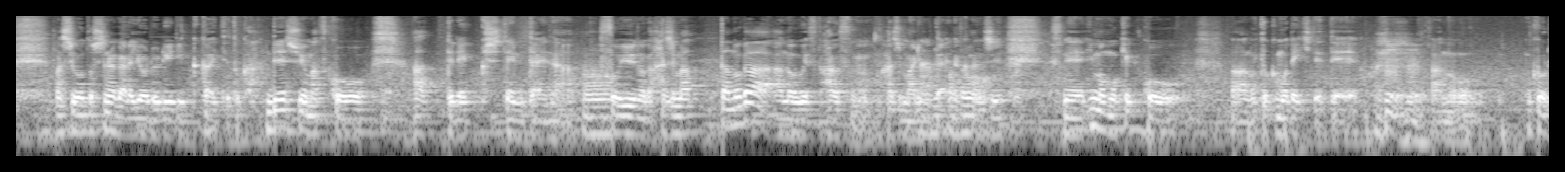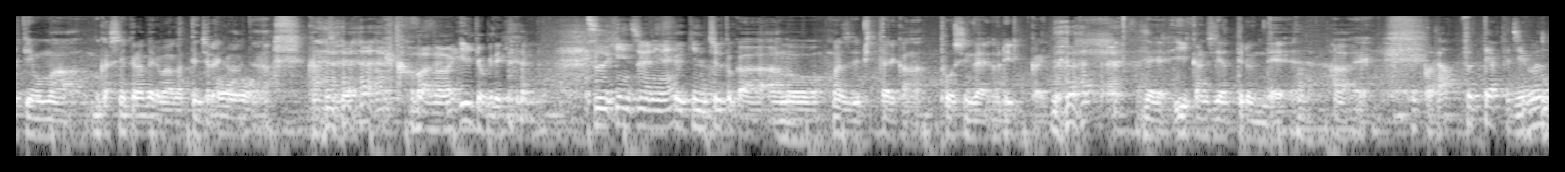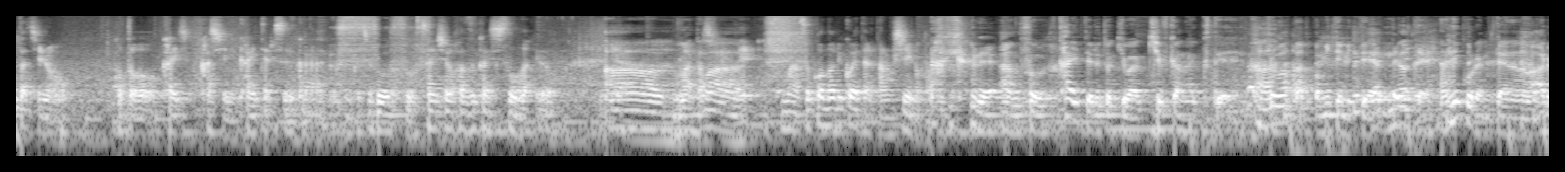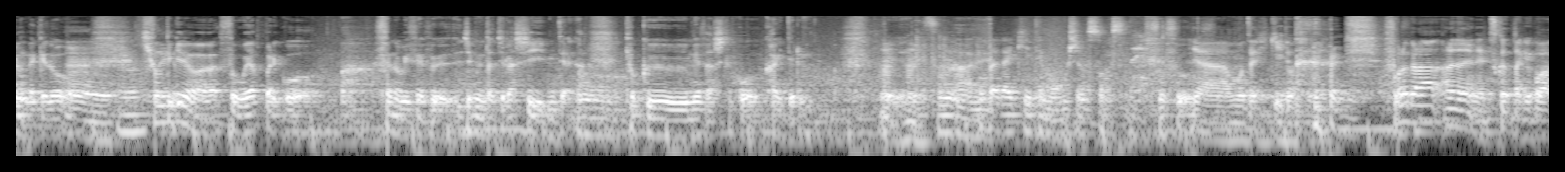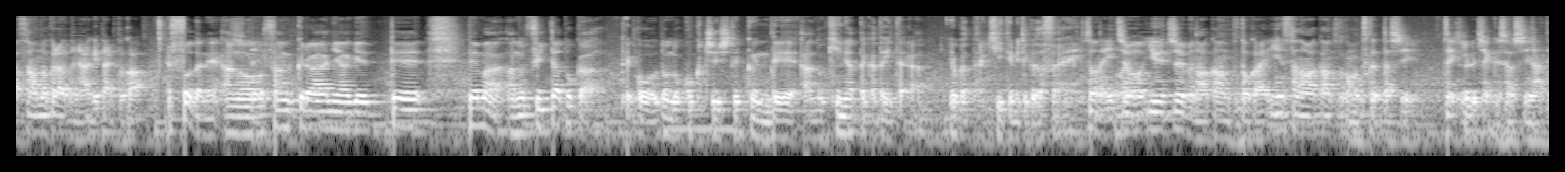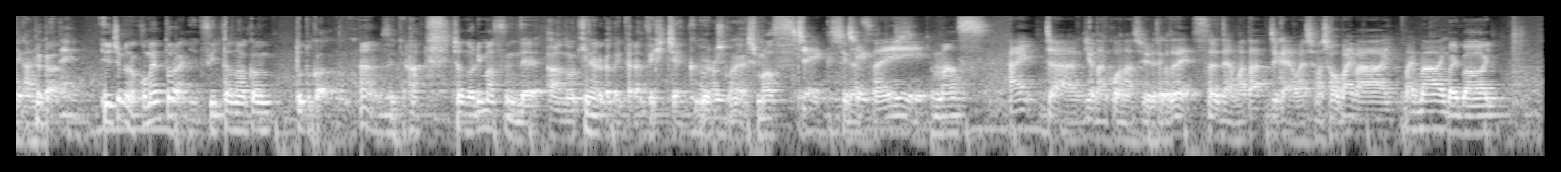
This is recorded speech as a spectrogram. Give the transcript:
まあ、仕事しながら夜リリック書いてとか。で週末こう会ってレックしてみたいなそういうのが始まったのがあのウエストハウスの始まりみたいな感じですね。今も結構あの曲もできててあのクオリティもまあ昔に比べれば上がってんじゃないかなみたいな感じでこうあのいい曲できてる。通勤中にね。通勤中とかあのマジでぴったりかな等身大のリリック書いて。でいい感じでやってるんで、はい、結構ラップってやっぱ自分たちのことを歌詞歌詞に書いたりするからなんかちょっとそうそう最初は恥ずかしそうだけど。あまあ確かにね。まあそこ乗り越えたら楽しいのかな。まあねあのそう書いてる時は気づかなくて書き終わったとこ見てみてってみて。な何これみたいなのはあるんだけど、基本的にはそうやっぱりこう背伸びせず自分たちらしいみたいな曲目指してこう書いてるお互い聞いても面白そうですね。そうそう。いやーもうぜひ聴いてほしい。ね これからあれだよね作った曲はサウンドクラウドに上げたりとか。そうだね。あのサンクラに上げてでまああのツイッターとかでこうどんどん告知していくんであの気になった方いたらよかったら聞いてみてください。そうね。一応 YouTube のアカウントとかインスタのアカウントとかも作ったしぜひチェックしてほしいなっていう感なんかじですね。YouTube のコメント欄に Twitter のアカウントとか、ん。あじゃあ載りますんであの気になる方いたらぜひチェックよろしくお願いします。チェックしてください。はい。じゃあ余談コーナー終了ということでそれではまた次回お会いしましょう。バイバイ。バイバイ。バイバイ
